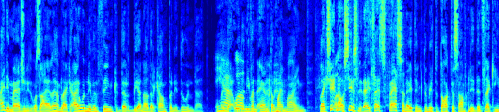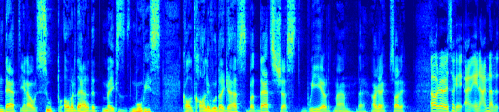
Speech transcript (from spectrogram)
I'd imagine it was ILM. Like I wouldn't even think there'd be another company doing that. like, Yeah, that well- wouldn't even enter my mind. Like, see, no, seriously, that's, that's fascinating to me to talk to somebody that's like in that, you know, soup over there that makes movies called Hollywood, I guess. But that's just weird, man. Okay, sorry. Oh no, it's okay. I mean, I'm not a.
